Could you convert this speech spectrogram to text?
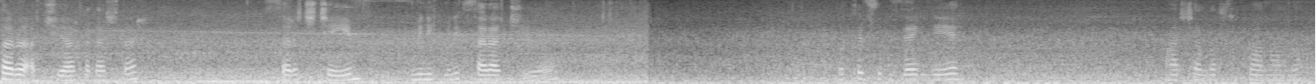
sarı açıyor arkadaşlar. Sarı çiçeğim. Minik minik sarı açıyor. Bakın şu güzelliğe. Maşallah subhanallah.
